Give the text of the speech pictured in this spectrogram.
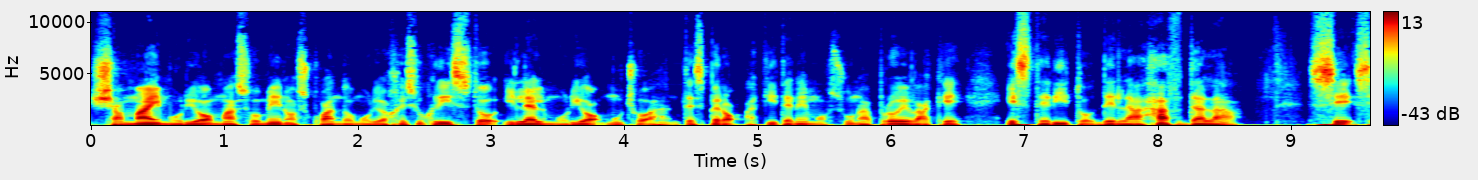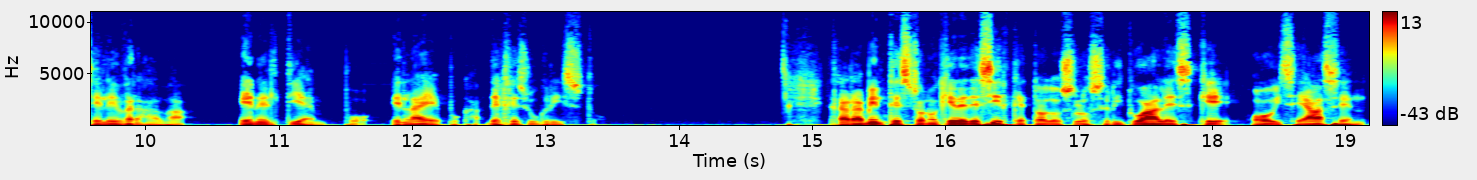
Shammai murió más o menos cuando murió Jesucristo y él murió mucho antes, pero aquí tenemos una prueba que este rito de la Havdalah se celebraba en el tiempo, en la época de Jesucristo. Claramente esto no quiere decir que todos los rituales que hoy se hacen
